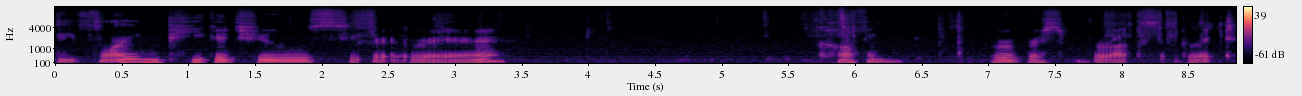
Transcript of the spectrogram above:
the Flying Pikachu Secret Rare, Koffing, Reverse Brock's Grit,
